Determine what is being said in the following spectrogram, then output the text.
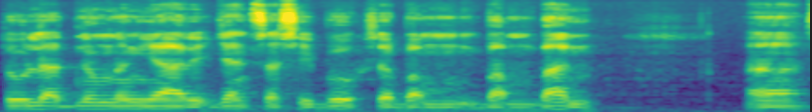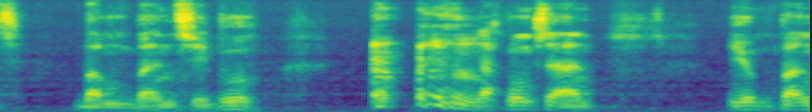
Tulad nung nangyari dyan sa Cebu, sa Bam- Bamban. Ah, Bamban, Cebu. na kung saan, yung pang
